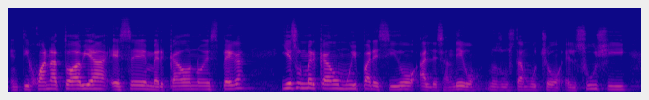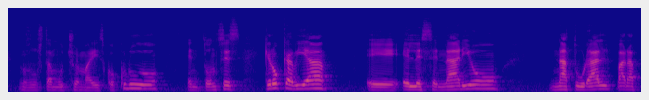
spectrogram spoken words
En Tijuana todavía ese mercado no despega y es un mercado muy parecido al de San Diego. Nos gusta mucho el sushi, nos gusta mucho el marisco crudo, entonces creo que había eh, el escenario natural para,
